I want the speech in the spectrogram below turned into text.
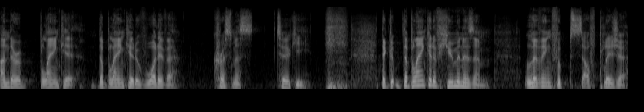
under a blanket, the blanket of whatever, Christmas turkey? the, the blanket of humanism, living for self pleasure,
